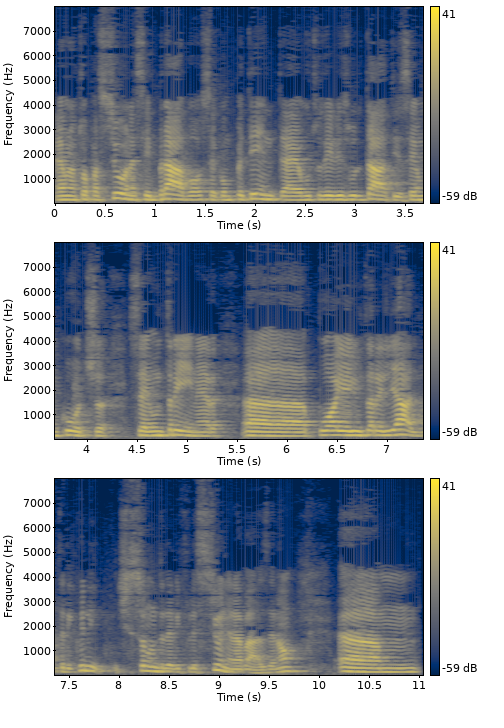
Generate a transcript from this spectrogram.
È una tua passione, sei bravo, sei competente, hai avuto dei risultati, sei un coach, sei un trainer, uh, puoi aiutare gli altri, quindi ci sono delle riflessioni alla base, no? Um,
